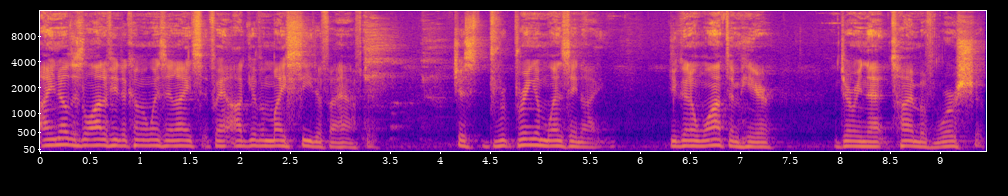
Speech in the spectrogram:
I know there's a lot of you that come on Wednesday nights. If I, I'll give them my seat if I have to. Just br- bring them Wednesday night. You're going to want them here during that time of worship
